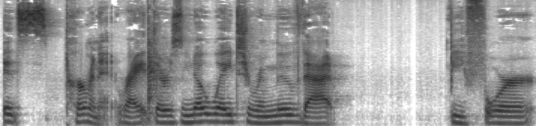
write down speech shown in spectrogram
it's permanent, right? There's no way to remove that before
